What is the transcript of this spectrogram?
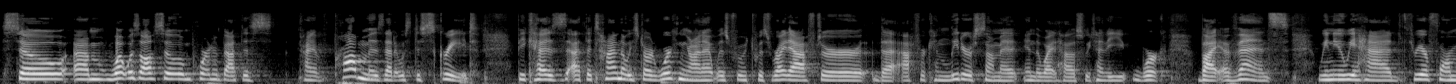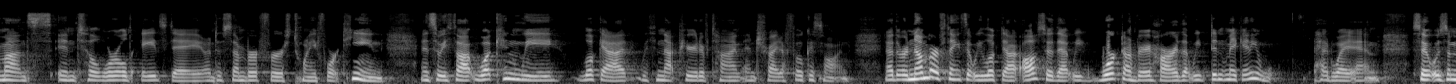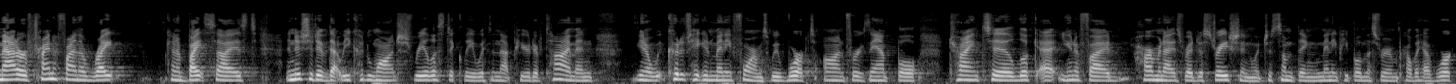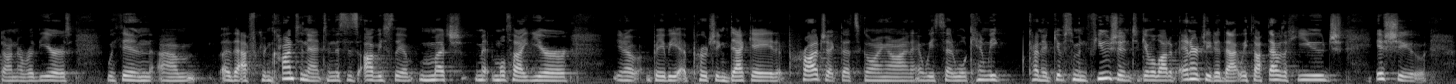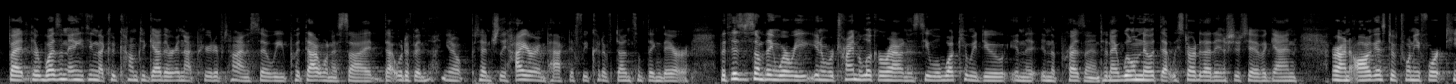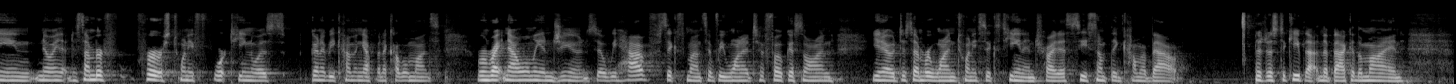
So um, what was also important about this kind of problem is that it was discrete because at the time that we started working on it, was, which was right after the African Leaders Summit in the White House, we tend to work by events, we knew we had three or four months until World AIDS Day on December 1st, 2014. And so we thought, what can we look at within that period of time and try to focus on? Now, there are a number of things that we looked at also that we worked on very hard that we didn't make any headway in. So it was a matter of trying to find the right kind of bite-sized initiative that we could launch realistically within that period of time. And, you know, it could have taken many forms. We worked on, for example, trying to look at unified harmonized registration, which is something many people in this room probably have worked on over the years within um, the African continent. And this is obviously a much multi-year you know, maybe approaching decade project that's going on. And we said, well, can we kind of give some infusion to give a lot of energy to that? We thought that was a huge issue, but there wasn't anything that could come together in that period of time. So we put that one aside. That would have been, you know, potentially higher impact if we could have done something there. But this is something where we, you know, we're trying to look around and see, well, what can we do in the in the present? And I will note that we started that initiative again around August of 2014, knowing that December 1st, 2014 was going to be coming up in a couple months. We're right now only in June, so we have six months if we wanted to focus on, you know, December 1, 2016, and try to see something come about. So just to keep that in the back of the mind.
